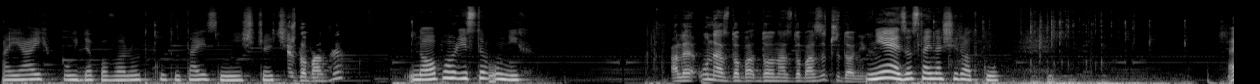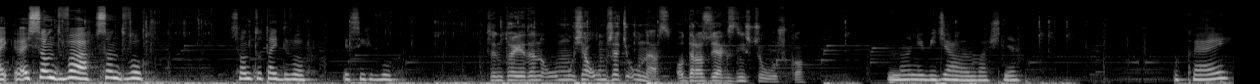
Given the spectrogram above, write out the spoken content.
A ja ich pójdę powolutku tutaj zniszczyć. Idziesz do bazy? No, bo jestem u nich. Ale u nas do, do nas do bazy, czy do nich? Nie, zostań na środku. Ej, ej, są dwa, są dwóch. Są tutaj dwóch. Jest ich dwóch. Ten to jeden musiał umrzeć u nas, od razu jak zniszczył łóżko. No, nie widziałem właśnie. Okej.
